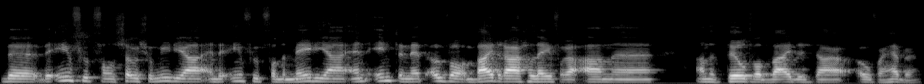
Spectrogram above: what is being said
de, de invloed van social media en de invloed van de media en internet ook wel een bijdrage leveren aan, uh, aan het beeld wat wij dus daarover hebben.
